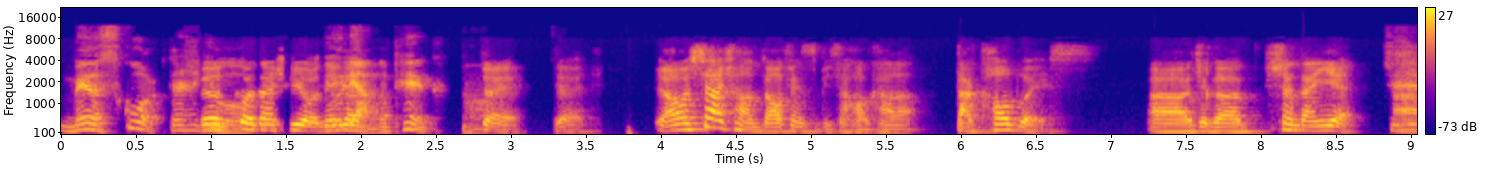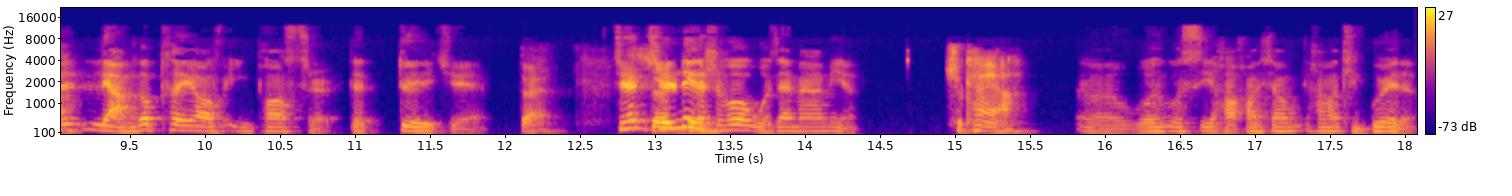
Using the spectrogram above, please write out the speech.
没有 score，但是没有错，有但是有那个有两个 pick 啊。对对，然后下场 Dolphins 比赛好看了，打 Cowboys 啊、这个圣诞夜就是啊，两个 playoff imposter 的对决。对，其实其实那个时候我在迈阿密，去看呀，呃，我我自己好好像好像挺贵的，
